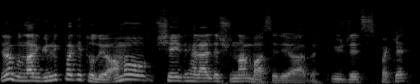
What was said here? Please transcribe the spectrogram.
Değil mi? Bunlar günlük paket oluyor. Ama o şey herhalde şundan bahsediyor abi. Ücretsiz paket.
